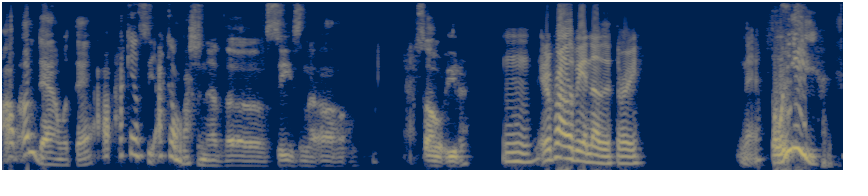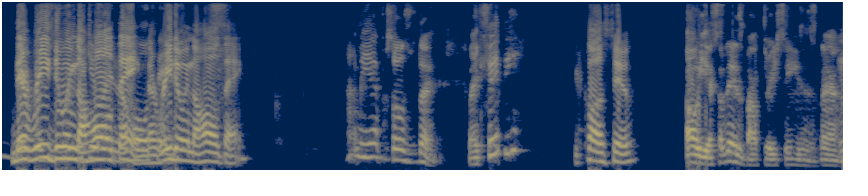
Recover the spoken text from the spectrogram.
I'm, I'm down with that. I, I can see I can watch another uh, season of um, Soul Eater. Mhm. It'll probably be another three. Yeah. Three. They're They're just redoing the whole redoing the thing. whole They're thing. redoing the whole thing. How many episodes was that? Like fifty? You're close to. Oh yeah, so there's about three seasons now. hmm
